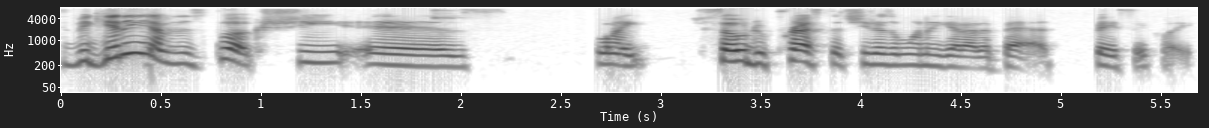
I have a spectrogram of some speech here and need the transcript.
the beginning of this book, she is like so depressed that she doesn't want to get out of bed, basically.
